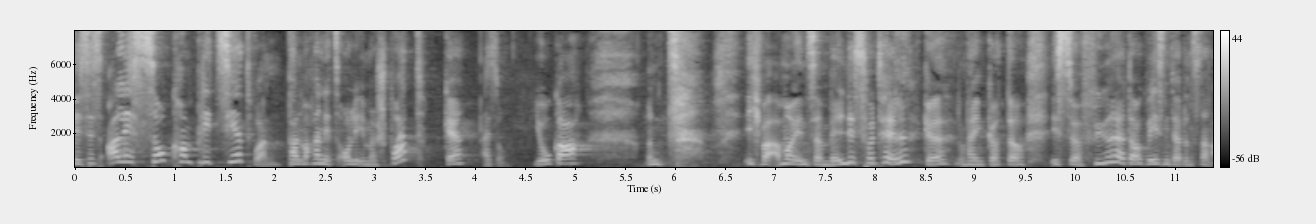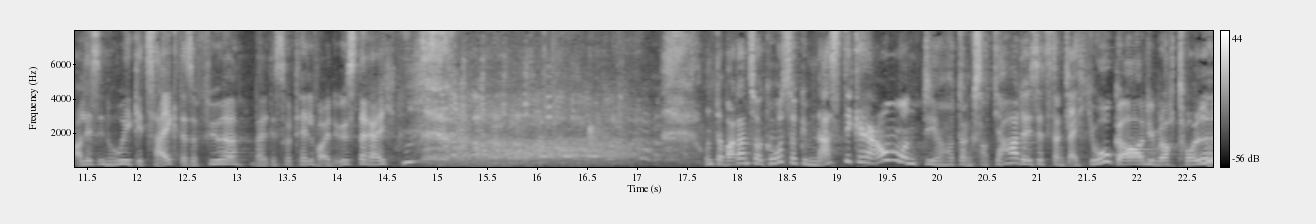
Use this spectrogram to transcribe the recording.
Das ist alles so kompliziert worden. Dann machen jetzt alle immer Sport, gell? also Yoga. Und ich war einmal in so einem Wellnesshotel. Gell? Mein Gott, da ist so ein Führer da gewesen, der hat uns dann alles in Ruhe gezeigt. Also Führer, weil das Hotel war in Österreich. Und da war dann so ein großer Gymnastikraum und die hat dann gesagt, ja, da ist jetzt dann gleich Yoga. Und ich dachte, toll,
